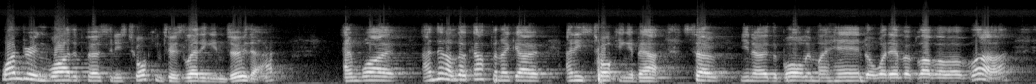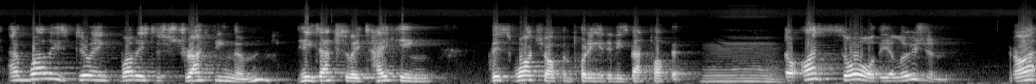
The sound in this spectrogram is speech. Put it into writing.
wondering why the person he's talking to is letting him do that. And why, and then I look up and I go, and he's talking about, so, you know, the ball in my hand or whatever, blah, blah, blah, blah. And while he's doing, while he's distracting them, he's actually taking this watch off and putting it in his back pocket. Mm. So I saw the illusion, right?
